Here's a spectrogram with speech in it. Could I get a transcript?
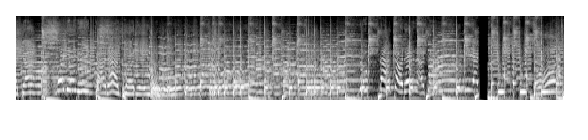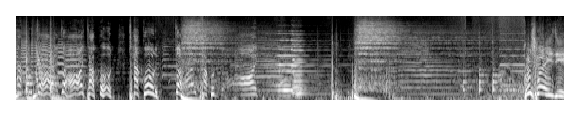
রাজা মনেরই কারা ঘরে রূপসাগরের রাজা তুমি এক জয় ঠাকুর ঠাকুর জয় ঠাকুর জয়। গোসাইজি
